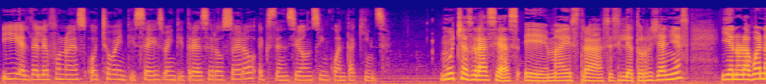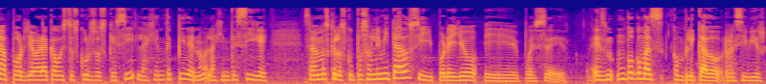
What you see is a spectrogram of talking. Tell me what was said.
y el teléfono es 826-2300 extensión 5015. Muchas gracias, eh, maestra Cecilia Torres Yáñez, y enhorabuena por llevar a cabo estos cursos que sí, la gente pide, ¿no? La gente sigue. Sabemos que los cupos son limitados y por ello, eh, pues, eh, es un poco más complicado recibir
